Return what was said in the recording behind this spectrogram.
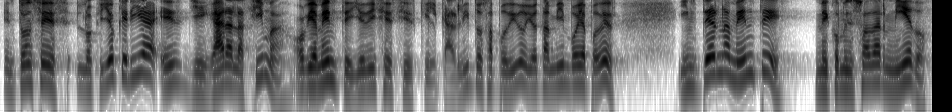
Entonces, lo que yo quería es llegar a la cima. Obviamente, yo dije, si es que el Carlitos ha podido, yo también voy a poder. Internamente me comenzó a dar miedo,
